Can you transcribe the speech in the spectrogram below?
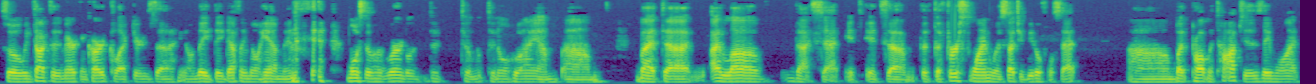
So when you talk to the American card collectors, uh, you know they, they definitely know him, and most of them have learned to to, to know who I am. Um, but uh, I love that set. It's it's um, the the first one was such a beautiful set. Um, but problem with Topps is they want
